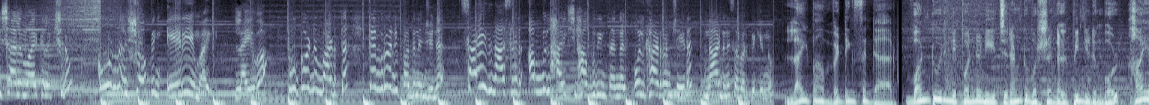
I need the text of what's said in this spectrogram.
വിശാലമായ കളക്ഷനും കൂടുതൽ ഷോപ്പിംഗ് ഏരിയയുമായി ലൈവ പൂക്കോട്ടുംപാടത്ത് ഫെബ്രുവരി പതിനഞ്ചിന് സയ്യിദ് നാസർ അബ്ദുൽ ഹൈ ഷിഹാബുദ്ദീൻ തങ്ങൾ ഉദ്ഘാടനം ചെയ്ത് നാടിന് സമർപ്പിക്കുന്നു. Laiba wedding centre. വണ്ടൂരിനെ പൊന്നണിയിച്ച് രണ്ടു വർഷങ്ങൾ പിന്നിടുമ്പോൾ ഹയ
